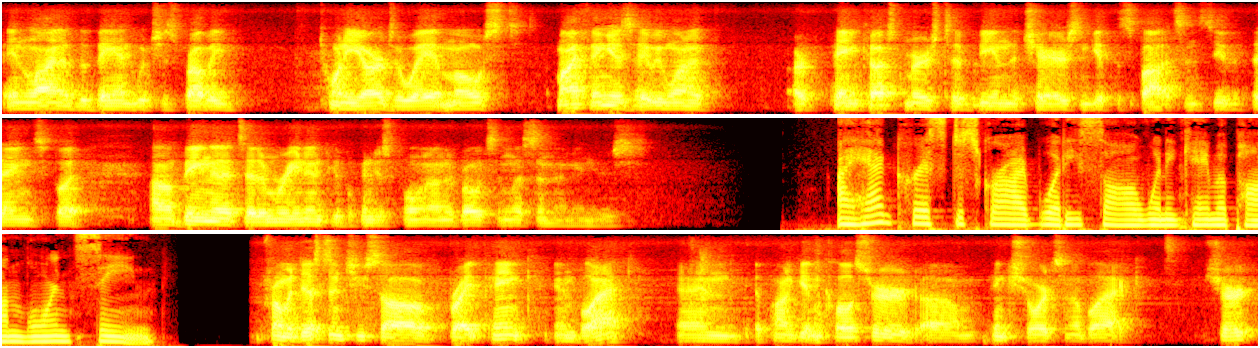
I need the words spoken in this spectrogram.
in line of the band, which is probably 20 yards away at most. My thing is, hey, we want our paying customers to be in the chairs and get the spots and see the things. But um, being that it's at a marina and people can just pull in on their boats and listen, I mean, there's. I had Chris describe what he saw when he came upon Lauren's scene. From a distance, you saw bright pink and black, and upon getting closer, um, pink shorts and a black shirt,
